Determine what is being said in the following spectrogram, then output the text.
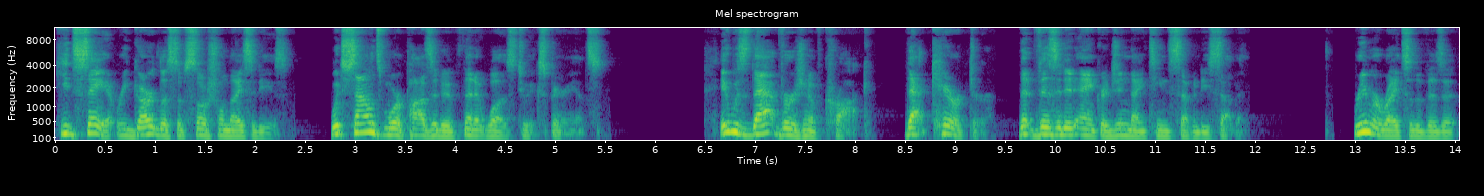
he'd say it regardless of social niceties, which sounds more positive than it was to experience. It was that version of Kroc, that character, that visited Anchorage in 1977. Reamer writes of the visit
